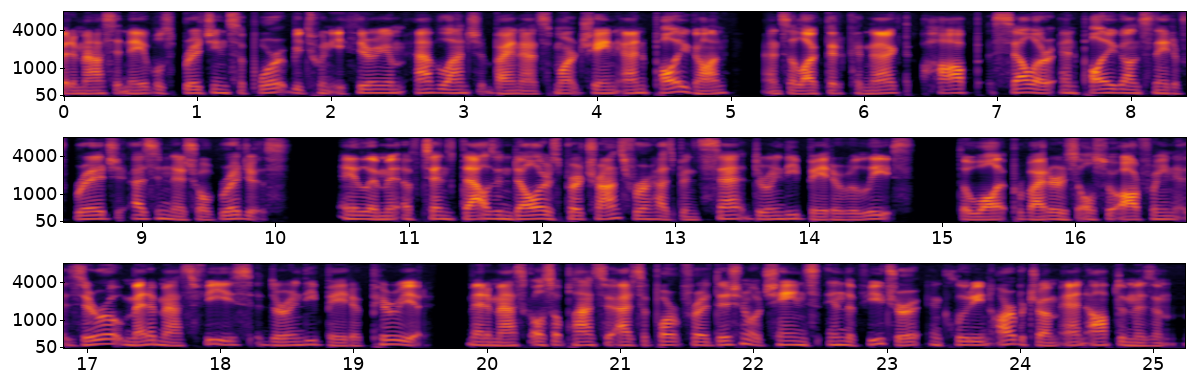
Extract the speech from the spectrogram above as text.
MetaMask enables bridging support between Ethereum, Avalanche, Binance Smart Chain, and Polygon and selected Connext, Hop, Celer, and Polygon's native bridge as initial bridges. A limit of $10,000 per transfer has been set during the beta release. The wallet provider is also offering zero MetaMask fees during the beta period. MetaMask also plans to add support for additional chains in the future, including Arbitrum and Optimism.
